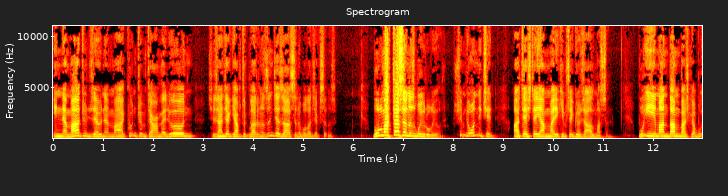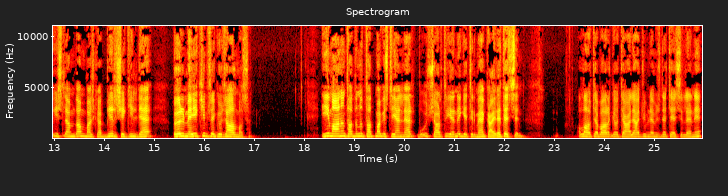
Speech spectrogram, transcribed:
İnne mâ tüczevne mâ kuntum te'amelûn. Siz ancak yaptıklarınızın cezasını bulacaksınız. Bulmaktasınız buyuruluyor. Şimdi onun için ateşte yanmayı kimse göze almasın. Bu imandan başka, bu İslam'dan başka bir şekilde ölmeyi kimse göze almasın. İmanın tadını tatmak isteyenler bu üç şartı yerine getirmeye gayret etsin. Allahu Tebareke ve Teala cümlemizde tesirlerini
